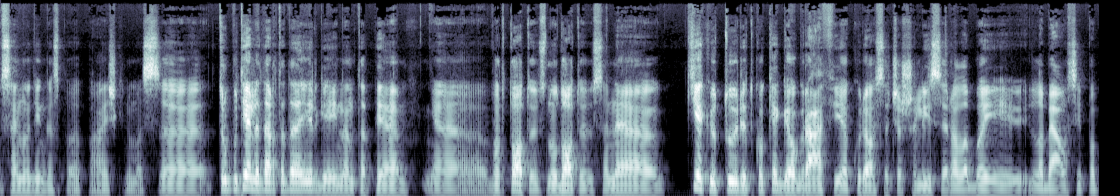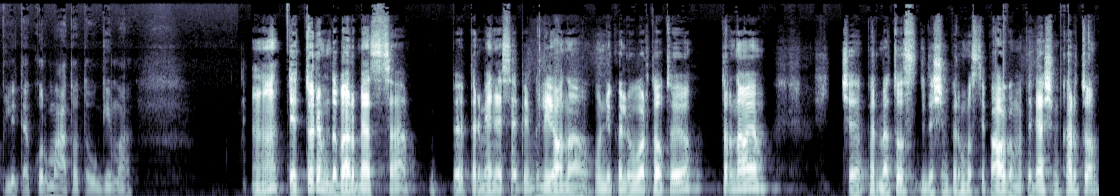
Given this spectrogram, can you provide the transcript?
visai naudingas pa, paaiškinimas. Uh, truputėlį dar tada irgi einant apie uh, vartotojus, naudotojus, ne, kiek jų turit, kokia geografija, kuriuose čia šalyse yra labai labiausiai paplitę, kur matot augimą. Mhm. Tai turim dabar mes per mėnesį apie milijoną unikalių vartotojų tarnaujam. Čia per metus 21 taip augom apie 10 kartų.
